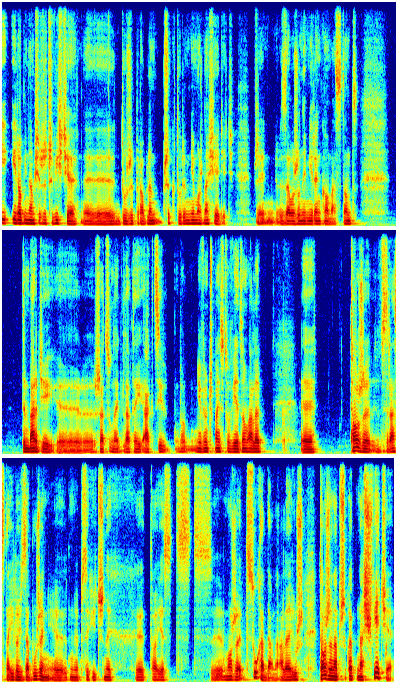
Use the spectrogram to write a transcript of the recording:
I, I robi nam się rzeczywiście e, duży problem, przy którym nie można siedzieć przy, założonymi rękoma. Stąd tym bardziej e, szacunek dla tej akcji, bo nie wiem, czy Państwo wiedzą, ale e, to, że wzrasta ilość zaburzeń e, psychicznych, e, to jest e, może sucha dana, ale już to, że na przykład na świecie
